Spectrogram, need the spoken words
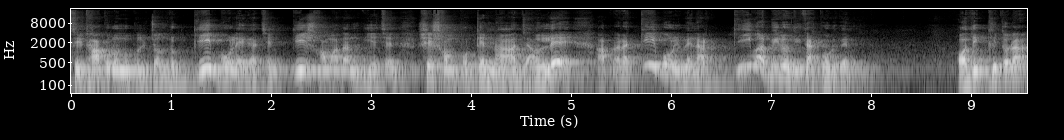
শ্রী ঠাকুর অনুকূল চন্দ্র কী বলে গেছেন, কি সমাধান দিয়েছেন, সে সম্পর্কে না জানলে আপনারা কি বলবেন আর কী বা বিরোধিতা করবেন? অদীক্ষিতরা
